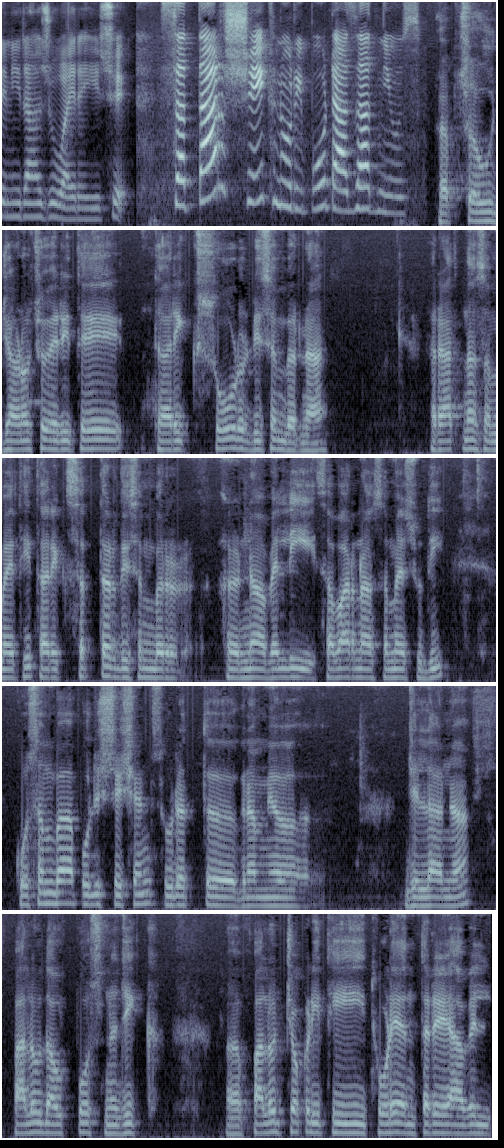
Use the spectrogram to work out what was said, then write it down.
તેની રાહ જોવાઈ રહી છે. સત્તાર શેખનો રિપોર્ટ આઝાદ ન્યૂઝ. આપ સૌ જાણો છો એ રીતે તારીખ સોળ ડિસેમ્બરના રાતના સમયથી તારીખ સત્તર ડિસેમ્બરના વહેલી સવારના સમય સુધી કોસંબા પોલીસ સ્ટેશન સુરત ગ્રામ્ય જિલ્લાના પાલોદ આઉટપોસ્ટ નજીક પાલોદ ચોકડીથી થોડે અંતરે આવેલ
